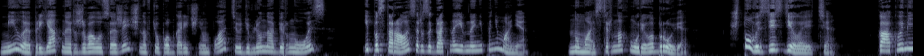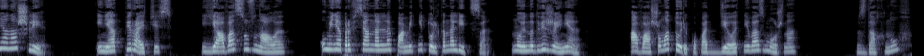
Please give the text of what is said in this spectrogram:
Милая, приятная, рыжеволосая женщина в теплом коричневом платье удивленно обернулась и постаралась разыграть наивное непонимание. Но мастер нахмурила брови. «Что вы здесь делаете? Как вы меня нашли? И не отпирайтесь. Я вас узнала. У меня профессиональная память не только на лица, но и на движения. А вашу моторику подделать невозможно. Вздохнув,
